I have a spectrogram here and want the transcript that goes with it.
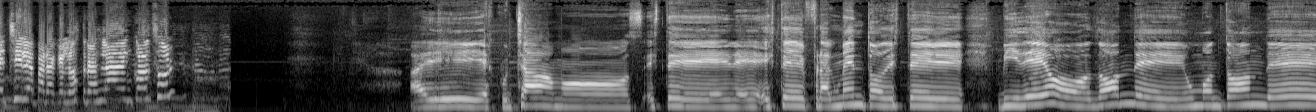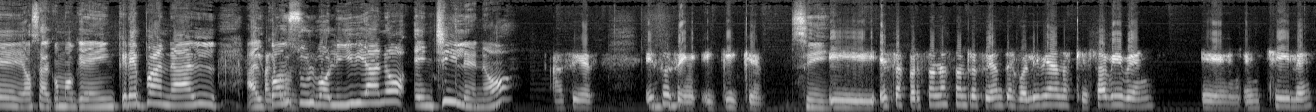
de Chile para que los trasladen, cónsul? Ahí escuchábamos este, este fragmento de este video donde un montón de, o sea, como que increpan al, al, cónsul boliviano en Chile, ¿no? Así es. Eso es en Iquique. Sí. Y esas personas son residentes bolivianos que ya viven en, en Chile,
